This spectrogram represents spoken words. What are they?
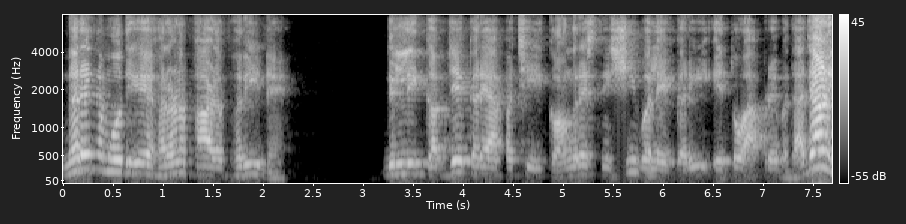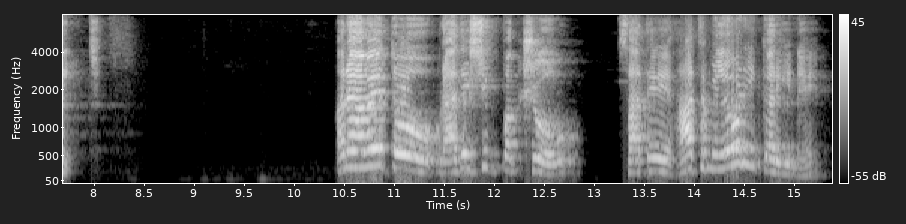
નરેન્દ્ર મોદીએ હરણફાળ ભરીને દિલ્હી કબજે કર્યા પછી કોંગ્રેસની શી ભલે કરી એ તો આપણે બધા જાણીએ છીએ. અને હવે તો પ્રાદેશિક પક્ષો સાથે હાથ મિલવણી કરીને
